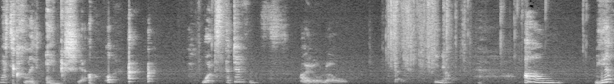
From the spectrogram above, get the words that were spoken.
Let's call it eggshell. What's the difference? I don't know. But, you know. Um, yeah,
